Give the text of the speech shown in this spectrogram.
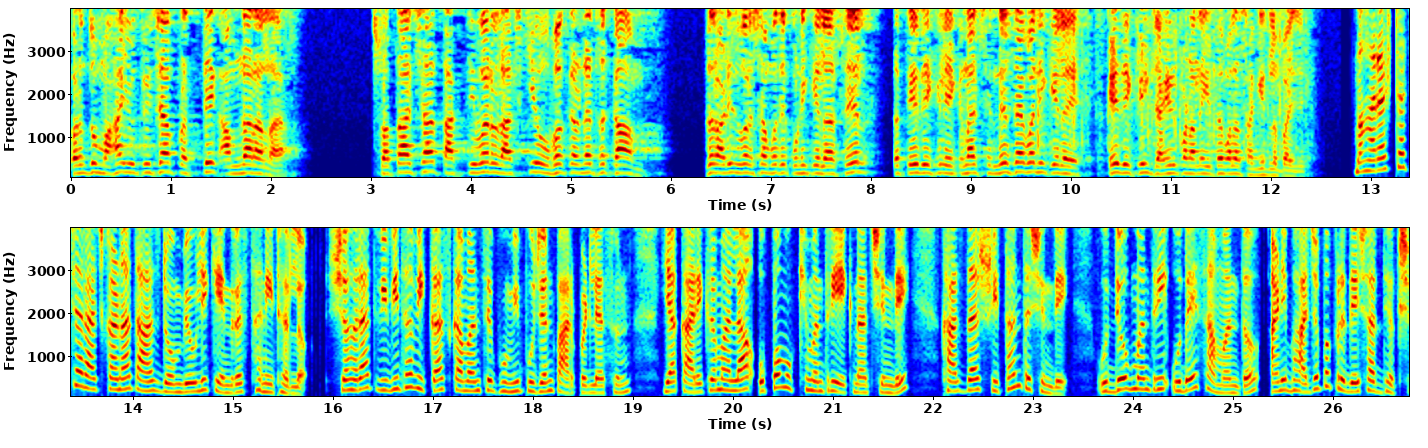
परंतु महायुतीच्या प्रत्येक आमदाराला स्वतःच्या ताकदीवर राजकीय उभं करण्याचं काम जर अडीच वर्षामध्ये कोणी केलं असेल तर ते देखील एकनाथ शिंदे साहेबांनी केलंय. हे देखील जाहीरपणाने इथं मला सांगितलं पाहिजे. महाराष्ट्राच्या राजकारणात आज डोंबिवली केंद्रस्थानी ठरलं. शहरात विविध विकास कामांचे भूमिपूजन पार पडले असून या कार्यक्रमाला उपमुख्यमंत्री एकनाथ शिंदे खासदार श्रीकांत शिंदे उद्योगमंत्री उदय सामंत आणि भाजप प्रदेशाध्यक्ष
